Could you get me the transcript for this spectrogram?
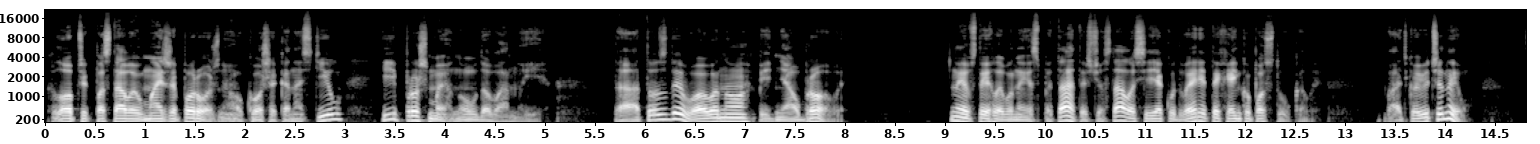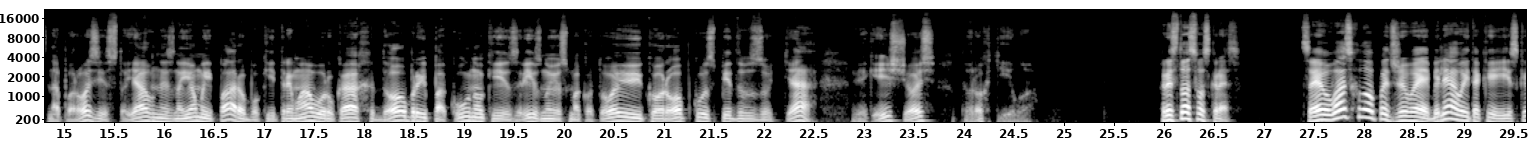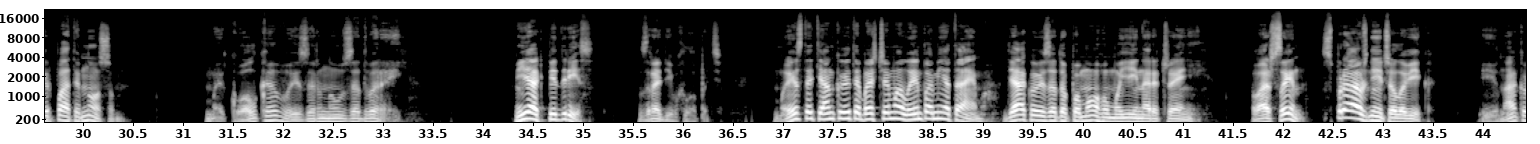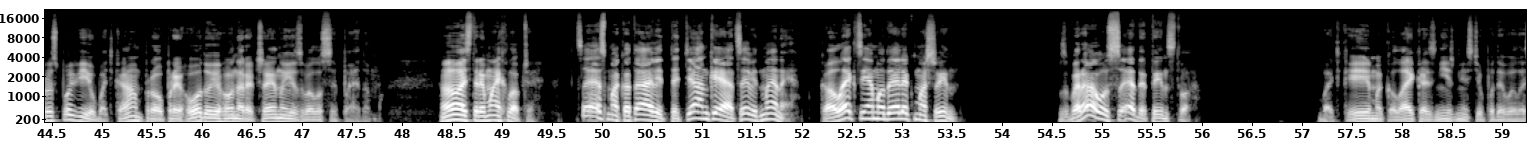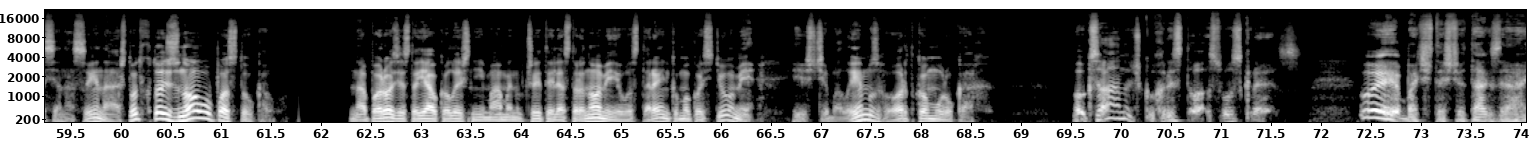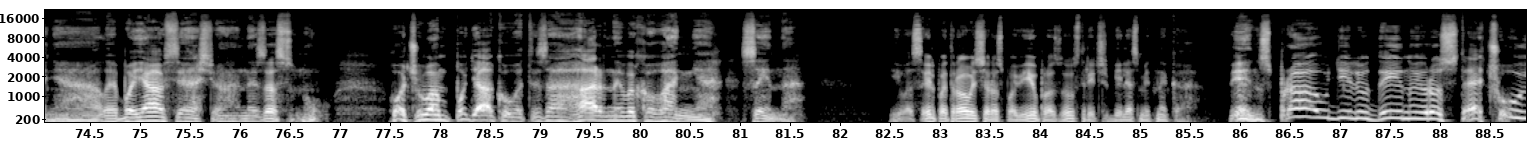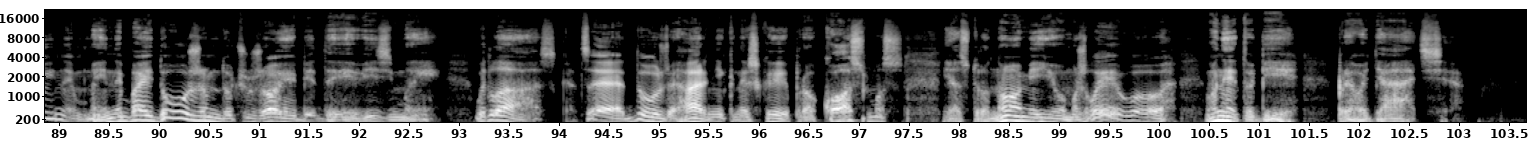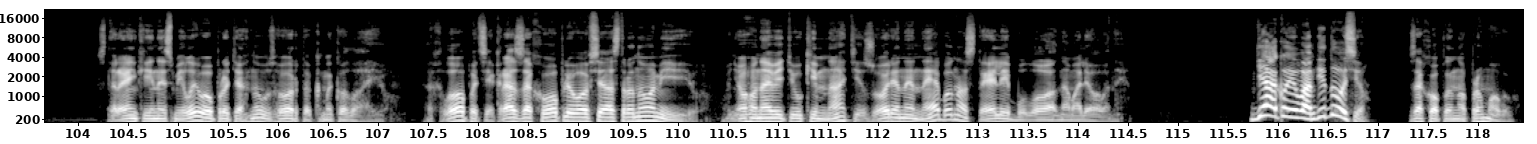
Хлопчик поставив майже порожнього кошика на стіл і прошмигнув до ванної. Тато здивовано підняв брови. Не встигли вони спитати, що сталося, як у двері тихенько постукали. Батько відчинив. На порозі стояв незнайомий парубок і тримав у руках добрий пакунок із різною смакотою і коробку з-під взуття, в якій щось торохтіло. Христос воскрес. Це у вас хлопець живе, білявий такий із кирпатим носом. Миколка визирнув за дверей. Як підріс. Зрадів хлопець. Ми з Тетянкою тебе ще малим пам'ятаємо. Дякую за допомогу моїй нареченій. Ваш син справжній чоловік. Юнак розповів батькам про пригоду його нареченої з велосипедом. Ось тримай, хлопче. Це смакота від Тетянки, а це від мене. Колекція модельок машин. Збирав усе дитинство. Батьки Миколайка з ніжністю подивилися на сина, аж тут хтось знову постукав. На порозі стояв колишній мамин вчитель астрономії у старенькому костюмі і ще малим згортком у руках. Оксаночку, Христос Воскрес. Вибачте, що так зрання, але боявся, що не засну. Хочу вам подякувати за гарне виховання сина. І Василь Петрович розповів про зустріч біля смітника. Він справді людиною росте чуйним і небайдужим до чужої біди візьми. Будь ласка, це дуже гарні книжки про космос і астрономію. Можливо, вони тобі пригодяться. Старенький несміливо протягнув згорток Миколаю. А хлопець якраз захоплювався астрономією. У нього навіть у кімнаті зоряне небо на стелі було намальоване. Дякую вам, дідусю. захоплено промовив.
